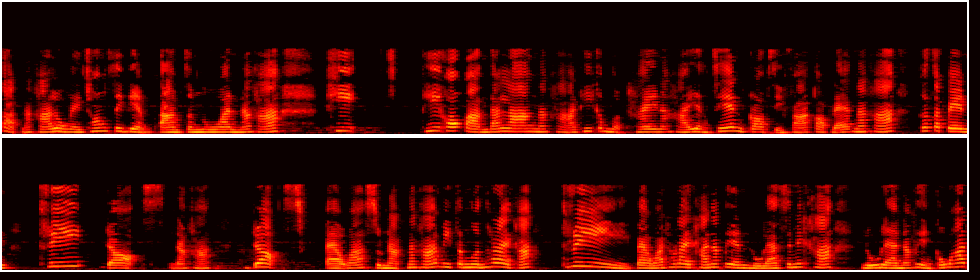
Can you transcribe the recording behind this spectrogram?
สัตว์นะคะ ลงในช่องสี่เหลี่ยมตามจำนวนนะคะ ที่ที่ข้อความด้านล่างนะคะ ที่กำหนดให้นะคะ อย่างเช่น กรอบสีฟ้ากรอบแรกนะคะ ก็จะเป็น three dogs นะคะ dogs แปลว่าสุนัขนะคะ มีจำนวนเท่าไหร่คะ three แปลว่าเท่าไหร่คะนักเรียนรู้แล้วใช่ไหมคะ รู้แล้วนักเรียนก็วาด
